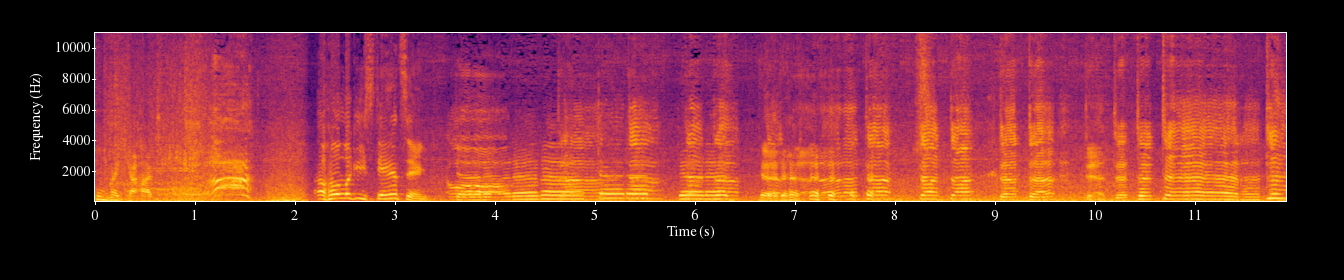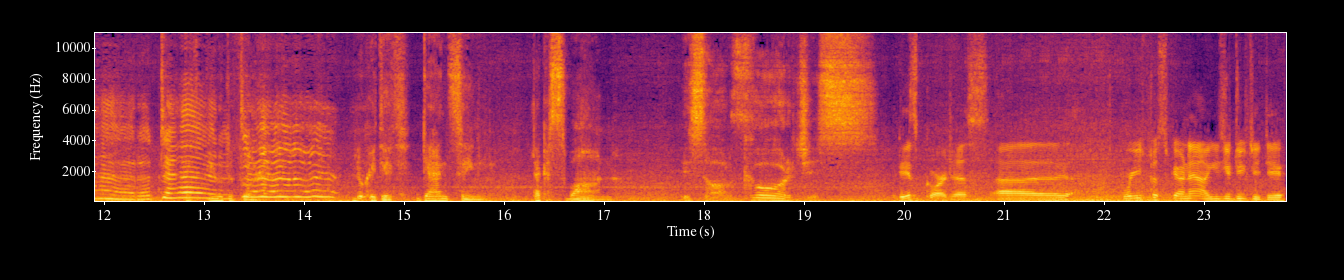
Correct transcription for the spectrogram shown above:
Oh my god. Ah! Oh, look, he's dancing. Beautiful. Look at it, dancing like a swan. It's all gorgeous. It is gorgeous. Uh, where are you supposed to go now? Use your doo doo doo.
